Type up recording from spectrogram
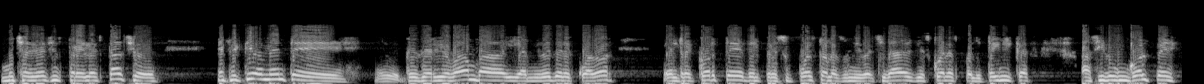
Muchas gracias por el espacio. Efectivamente, eh, desde Riobamba y a nivel del Ecuador, el recorte del presupuesto a las universidades y escuelas politécnicas ha sido un golpe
